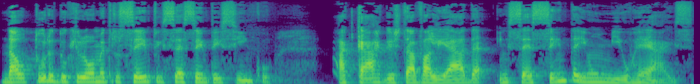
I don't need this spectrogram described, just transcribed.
na altura do quilômetro 165. A carga está avaliada em 61 mil reais.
